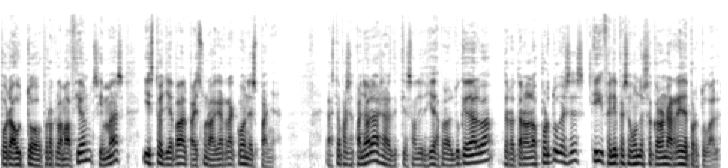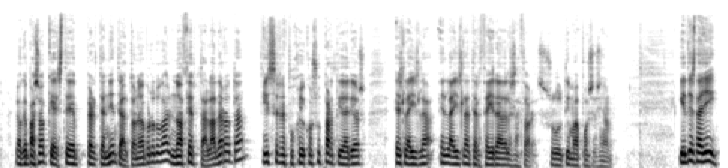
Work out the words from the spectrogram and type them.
por autoproclamación, sin más, y esto lleva al país a una guerra con España. Las tropas españolas, que son dirigidas por el duque de Alba, derrotaron a los portugueses y Felipe II se corona rey de Portugal. Lo que pasó que este pretendiente al trono de Portugal no acepta la derrota y se refugió con sus partidarios en la isla, en la isla terceira de las Azores, su última posesión. Y desde allí,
